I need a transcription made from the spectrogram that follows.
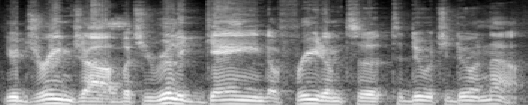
your dream job, but you really gained a freedom to, to do what you're doing now.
